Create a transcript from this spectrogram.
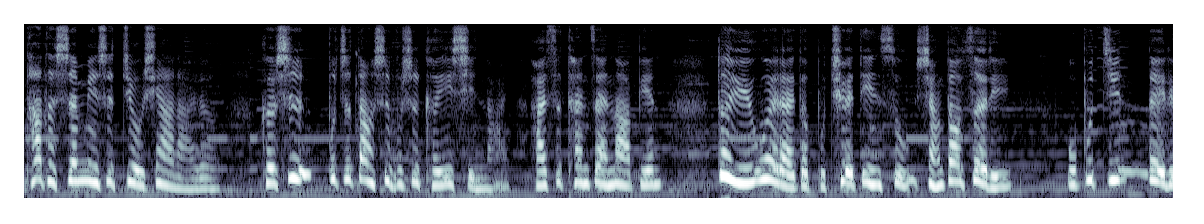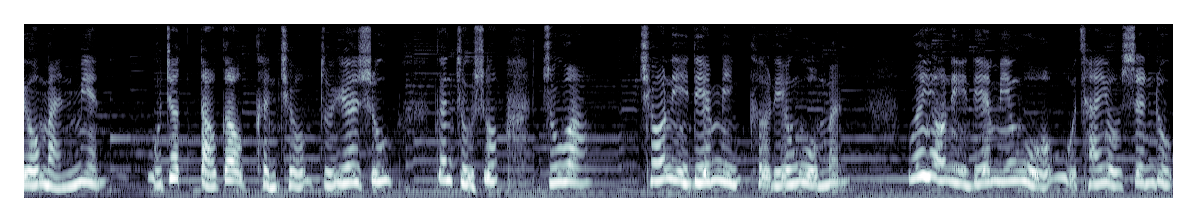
他的生命是救下来了，可是不知道是不是可以醒来，还是瘫在那边。对于未来的不确定数，想到这里，我不禁泪流满面。我就祷告恳求主耶稣，跟主说：“主啊，求你怜悯可怜我们，唯有你怜悯我，我才有生路。”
